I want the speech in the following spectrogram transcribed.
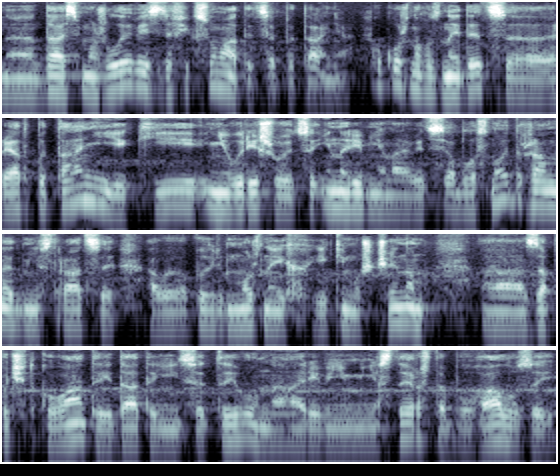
е, дасть можливість зафіксувати це питання. У кожного знайдеться ряд питань, які не вирішуються і на рівні навіть обласної державної адміністрації, але можна їх якимось чином започаткувати і дати ініціативу на рівні міністерства або галузей.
